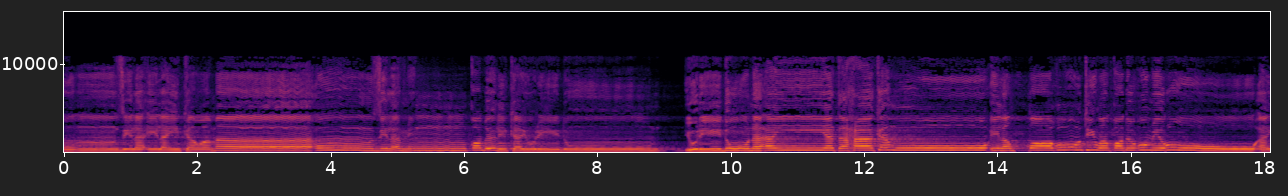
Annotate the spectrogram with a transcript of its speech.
انزل اليك وما انزل من قبلك يريدون يريدون أن يتحاكموا إلى الطاغوت وقد أمروا أن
